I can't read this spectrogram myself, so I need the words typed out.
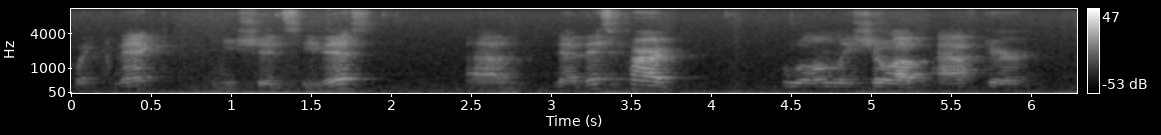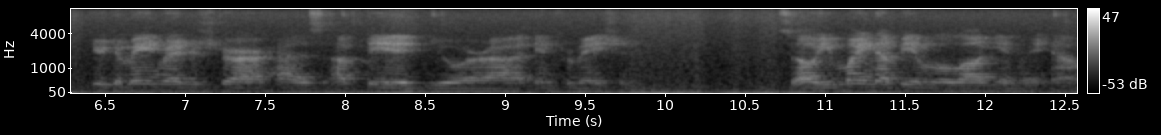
Click connect, and you should see this. Um, now this part will only show up after your domain registrar has updated your uh, information. So you might not be able to log in right now.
